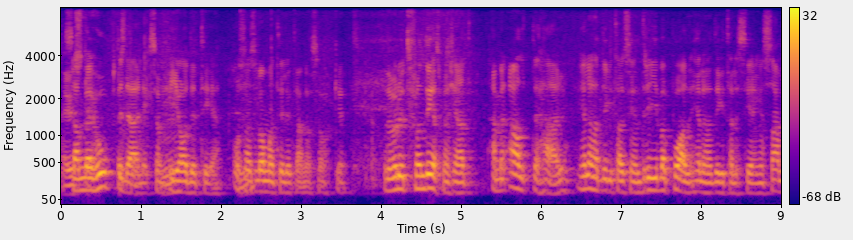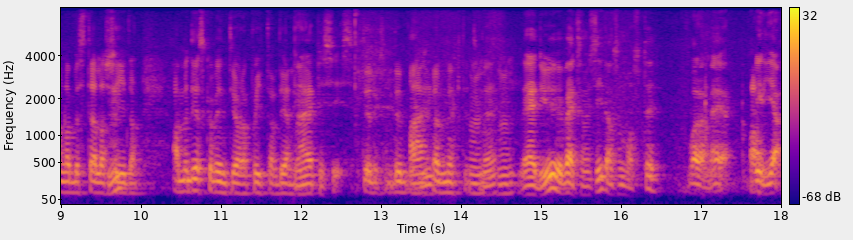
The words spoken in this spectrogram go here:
Ja, just Samla det. ihop det där liksom i ADT och sen så la man till lite andra saker. Och det var utifrån det som jag kände att ja, men allt det här, hela den här digitaliseringen, driva på all, hela den här digitaliseringen, samla beställarsidan. Ja men det ska vi inte göra på IT-avdelningen. Nej, precis. Det är liksom, det är Nej. övermäktigt. Nej, Nej, det är ju verksamhetssidan som måste vara med. Ja. Vilja.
